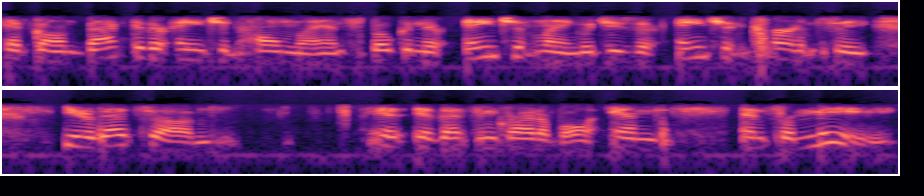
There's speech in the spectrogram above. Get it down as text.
have gone back to their ancient homeland, spoken their ancient languages, their ancient currency. You know, that's um it, it, that's incredible. And and for me,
